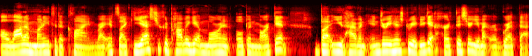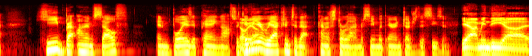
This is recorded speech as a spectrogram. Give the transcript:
a lot of money to decline, right? It's like, yes, you could probably get more in an open market, but you have an injury history. If you get hurt this year, you might regret that. He bet on himself, and boy, is it paying off. So, Oh, give me your reaction to that kind of storyline we're seeing with Aaron Judge this season. Yeah, I mean the uh,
